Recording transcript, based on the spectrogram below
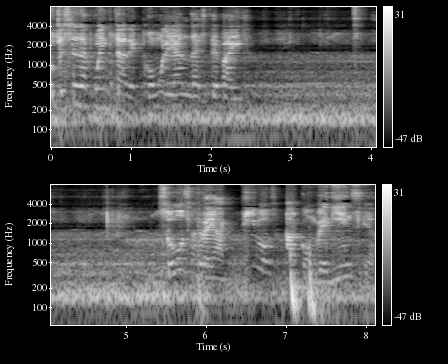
¿Usted se da cuenta de cómo le anda a este país? Somos reactivos a conveniencia.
